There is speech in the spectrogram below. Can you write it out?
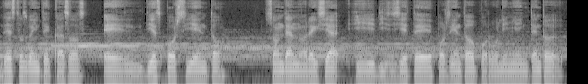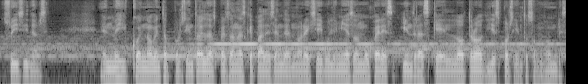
De estos 20 casos, el 10% son de anorexia y 17% por bulimia intento suicidarse. En México el 90% de las personas que padecen de anorexia y bulimia son mujeres, mientras que el otro 10% son hombres.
